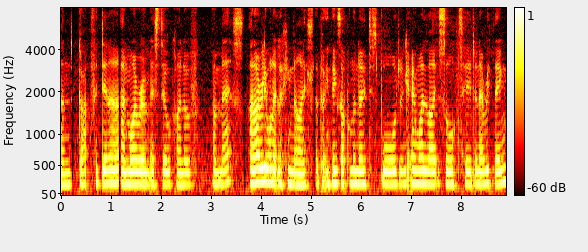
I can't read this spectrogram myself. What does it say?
and go out for dinner, and my room is still kind of a mess. And I really want it looking nice, like putting things up on the notice board and getting my lights sorted and everything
